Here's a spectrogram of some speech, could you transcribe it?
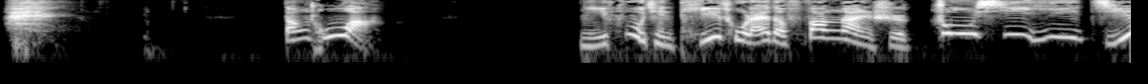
唉，当初啊，你父亲提出来的方案是中西医结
